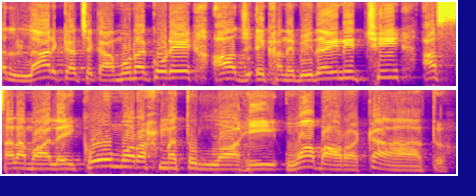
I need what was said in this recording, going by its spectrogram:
আল্লাহর কাছে কামনা করে আজ এখানে বিদায় নিচ্ছি। আসসালামু আলাইকুম রহমতুল্লাহি ওয়া বারাকাতুহু।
